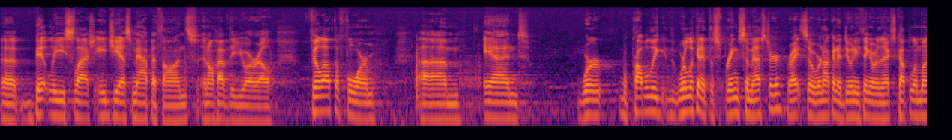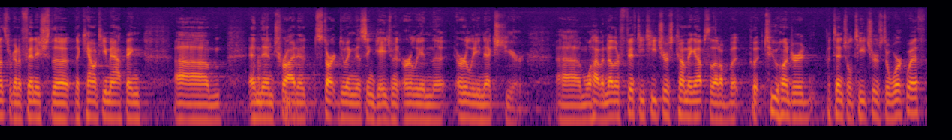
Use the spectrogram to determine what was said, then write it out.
uh, bit.ly slash AGS mapathons, and I'll have the URL. Fill out the form, um, and we're, we're probably we're looking at the spring semester, right? So we're not going to do anything over the next couple of months. We're going to finish the, the county mapping, um, and then try to start doing this engagement early in the early next year. Um, we'll have another 50 teachers coming up, so that'll put 200 potential teachers to work with.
